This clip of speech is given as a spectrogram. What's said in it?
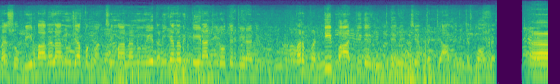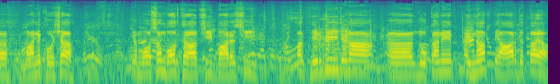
ਮੈਂ ਸੁਖਬੀਰ ਬਾਦਲਾਂ ਨੂੰ ਜਾਂ ਭਗਵੰਤ ਸਿੰਘ ਮਾਨਾਂ ਨੂੰ ਇਹ ਤਾਂ ਨਹੀਂ ਕਹਿੰਦਾ ਵੀ 13-0 ਤੇ 13-0 ਪਰ ਵੱਡੀ ਪਾਰਟੀ ਦੇ ਰੂਪ ਦੇ ਵਿੱਚ ਪੰਜਾਬ ਦੇ ਵਿੱਚ ਕਾਂਗਰਸ ਮਨ ਖੁਸ਼ ਆ ਕਿ ਮੌਸਮ ਬਹੁਤ ਖਰਾਬ ਸੀ, ਬਾਰਿਸ਼ ਸੀ, ਪਰ ਫਿਰ ਵੀ ਜਿਹੜਾ ਲੋਕਾਂ ਨੇ ਇੰਨਾ ਪਿਆਰ ਦਿੱਤਾ ਆ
